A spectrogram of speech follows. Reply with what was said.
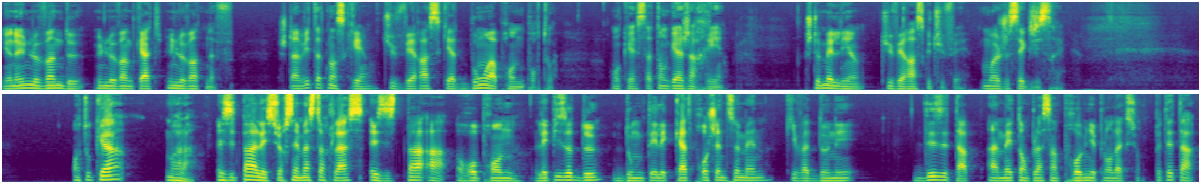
Il y en a une le 22, une le 24, une le 29. Je t'invite à t'inscrire, tu verras ce qu'il y a de bon à prendre pour toi. Ok, ça t'engage à rien. Je te mets le lien, tu verras ce que tu fais. Moi, je sais que j'y serai. En tout cas, voilà. N'hésite pas à aller sur ces masterclass, n'hésite pas à reprendre l'épisode 2, dompter les 4 prochaines semaines, qui va te donner des étapes à mettre en place un premier plan d'action. Peut-être à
